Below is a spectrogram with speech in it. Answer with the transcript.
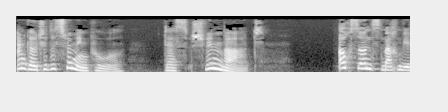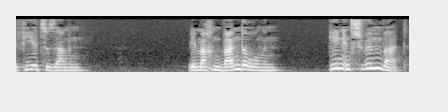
and go to the swimming pool, das Schwimmbad. Auch sonst machen wir viel zusammen. Wir machen Wanderungen, gehen ins Schwimmbad.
